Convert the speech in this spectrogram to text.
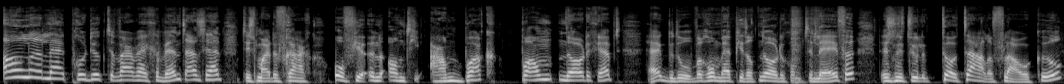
allerlei producten waar wij gewend aan zijn. Het is maar de vraag of je een anti-aanbak pan nodig hebt. ik bedoel, waarom heb je dat nodig om te leven? Dat is natuurlijk totale flauwekul.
